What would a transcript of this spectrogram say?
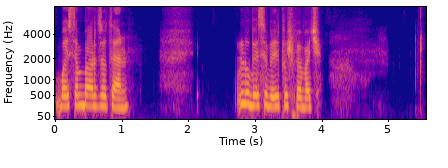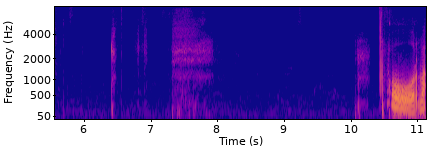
Bo jestem bardzo ten. Lubię sobie pośpiewać. Kurwa.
